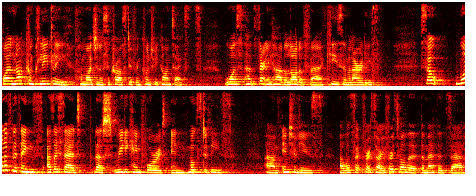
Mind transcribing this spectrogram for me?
while not completely homogenous across different country contexts, was certainly had a lot of uh, key similarities. So, one of the things, as I said, that really came forward in most of these um, interviews uh, well, first, sorry, first of all, the, the methods uh,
